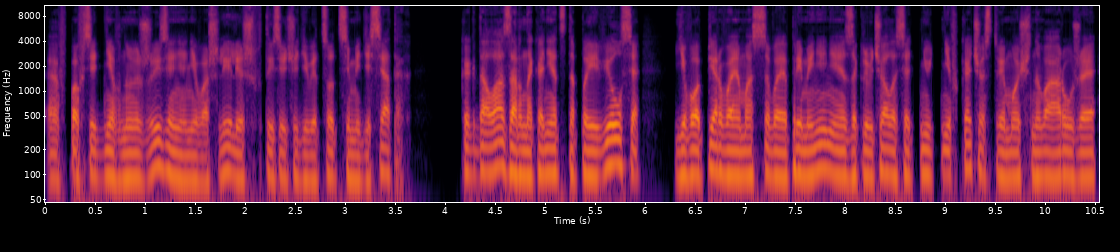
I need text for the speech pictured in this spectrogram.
а в повседневную жизнь они вошли лишь в 1970-х. Когда лазер наконец-то появился, его первое массовое применение заключалось отнюдь не в качестве мощного оружия,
